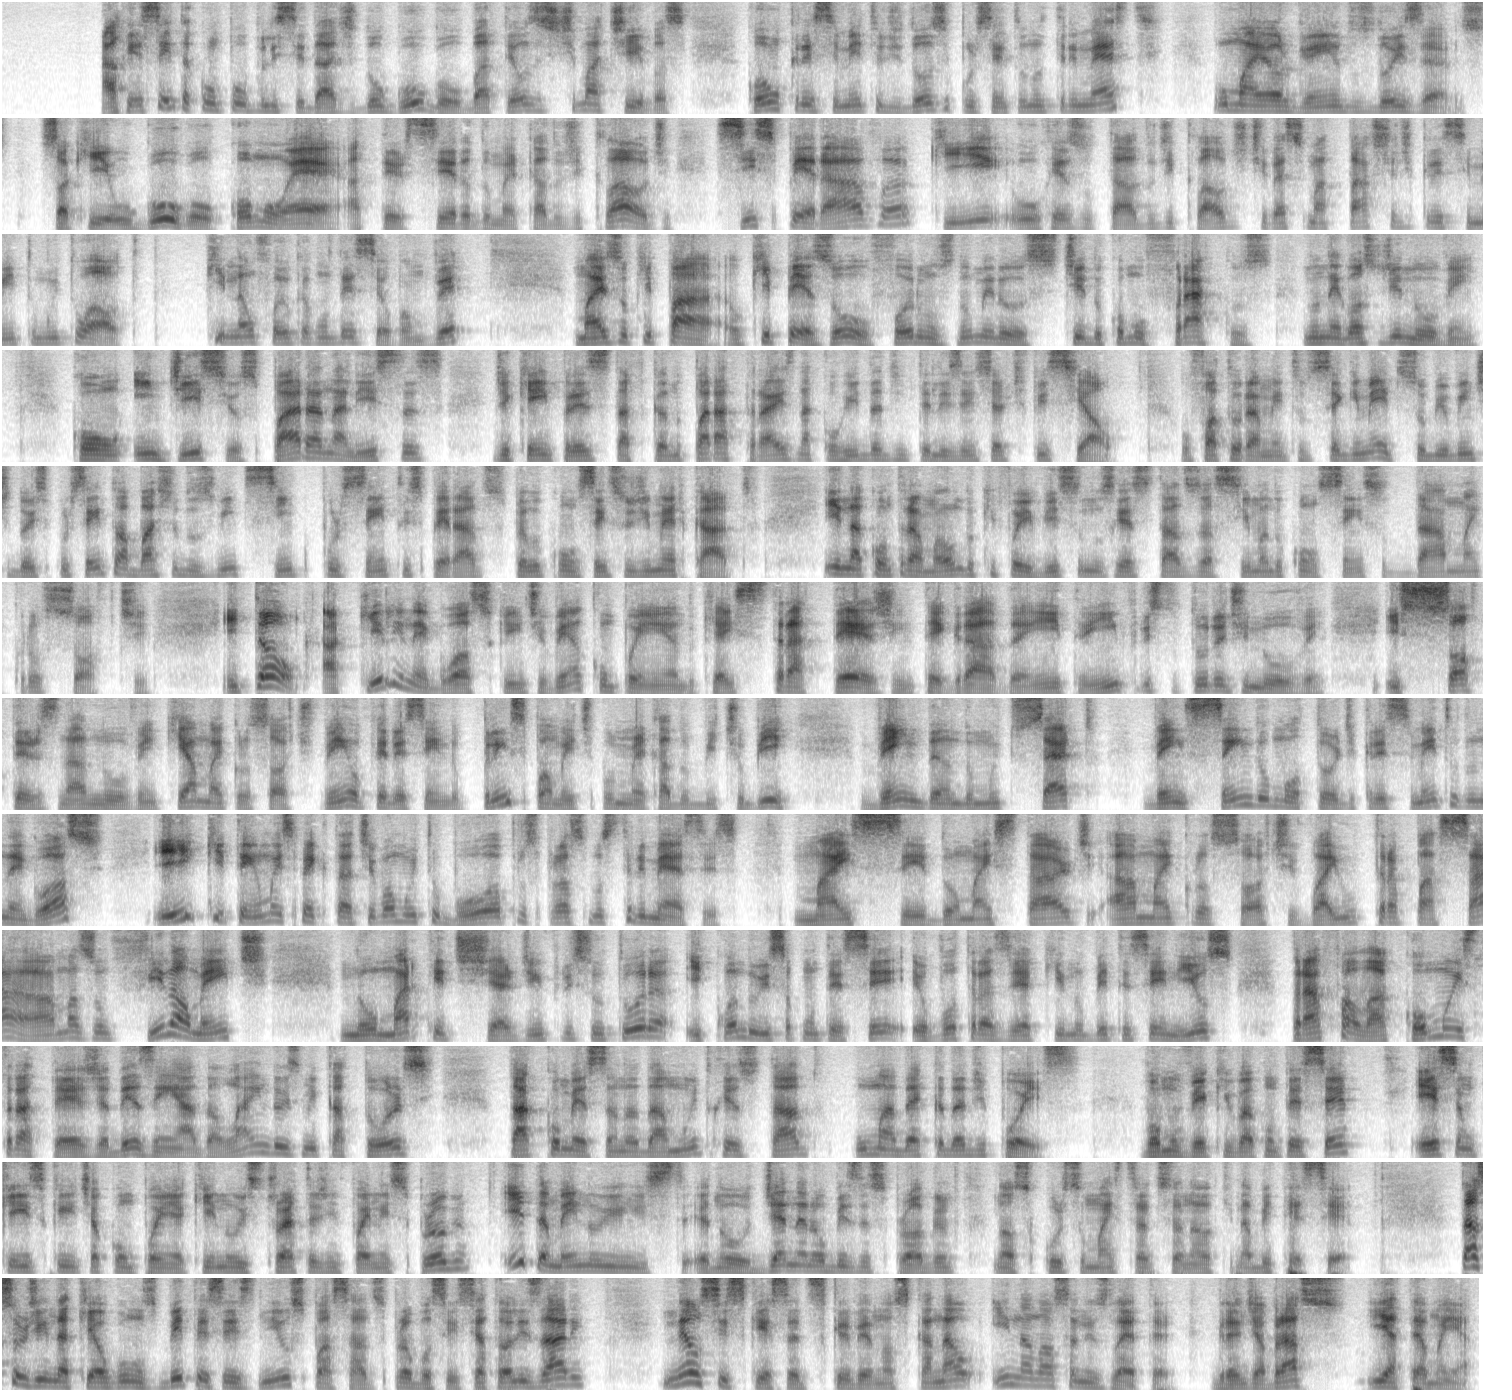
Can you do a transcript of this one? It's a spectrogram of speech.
A receita com publicidade do Google bateu as estimativas, com um crescimento de 12% no trimestre, o maior ganho dos dois anos. Só que o Google, como é a terceira do mercado de cloud, se esperava que o resultado de cloud tivesse uma taxa de crescimento muito alta, que não foi o que aconteceu. Vamos ver? Mas o que, o que pesou foram os números tidos como fracos no negócio de nuvem, com indícios para analistas de que a empresa está ficando para trás na corrida de inteligência artificial. O faturamento do segmento subiu 22%, abaixo dos 25% esperados pelo consenso de mercado, e na contramão do que foi visto nos resultados acima do consenso da Microsoft. Então, aquele negócio que a gente vem acompanhando, que é a estratégia integrada entre infraestrutura de nuvem e softwares na nuvem que a Microsoft vem oferecendo, principalmente o mercado B2B, vem dando muito certo vem sendo o motor de crescimento do negócio e que tem uma expectativa muito boa para os próximos trimestres. Mais cedo ou mais tarde, a Microsoft vai ultrapassar a Amazon finalmente no market share de infraestrutura e quando isso acontecer, eu vou trazer aqui no BTC News para falar como a estratégia desenhada lá em 2014 está começando a dar muito resultado uma década depois. Vamos ver o que vai acontecer. Esse é um case que a gente acompanha aqui no Strategy Finance Program e também no, no General Business Program, nosso curso mais tradicional aqui na BTC. Tá surgindo aqui alguns BTCs News passados para vocês se atualizarem. Não se esqueça de inscrever no nosso canal e na nossa newsletter. Grande abraço e até amanhã.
